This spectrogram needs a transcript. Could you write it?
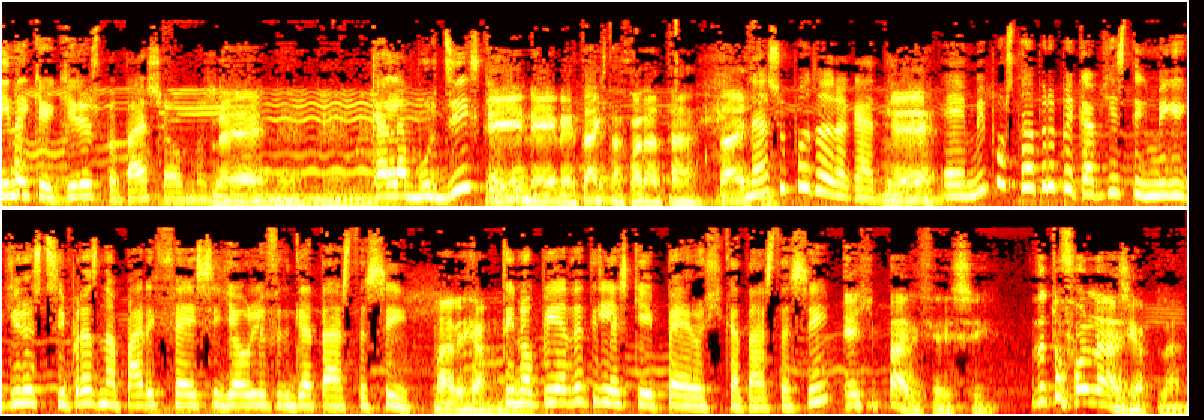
είναι και ο κύριος Παπάς όμως. Ναι, ναι, ναι. Καλαμπουρτζή και. Είναι, είναι, τα έχει τα χωρατά. τα έχει. Να σου πω τώρα κάτι. Ναι. Ε, Μήπως θα έπρεπε κάποια στιγμή και ο κύριος Τσίπρας να πάρει θέση για όλη αυτή την κατάσταση; Μαρία μου. Την οποία δεν τη λες και υπέροχη κατάσταση; Έχει πάρει θέση. Δεν το φωνάζει απλά.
